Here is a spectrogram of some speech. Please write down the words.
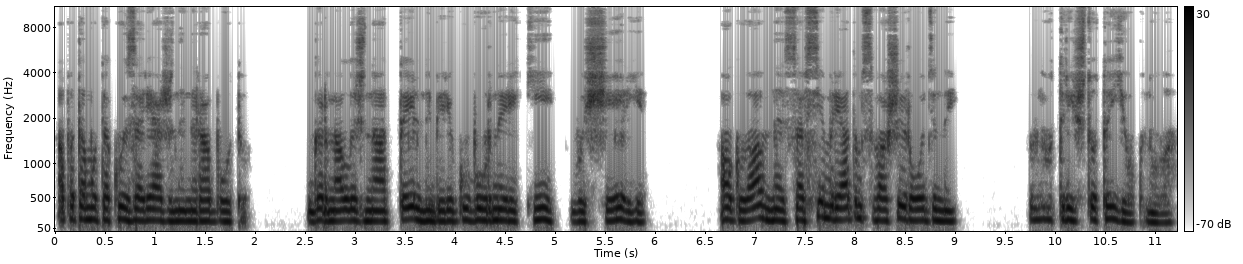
а потому такой заряженный на работу. Горнолыжный отель на берегу бурной реки, в ущелье. А главное, совсем рядом с вашей родиной. Внутри что-то ёкнуло.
